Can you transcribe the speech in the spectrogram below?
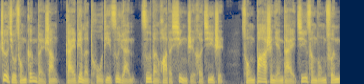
这就从根本上改变了土地资源资本化的性质和机制。从八十年代基层农村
